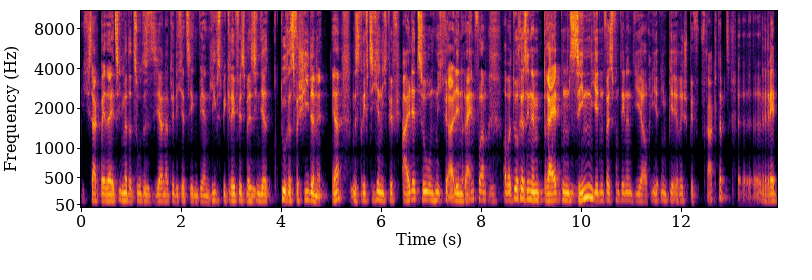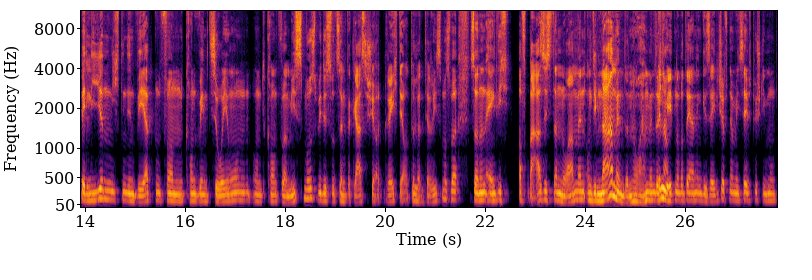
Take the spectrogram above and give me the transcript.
ich sage bei da jetzt immer dazu, dass es ja natürlich jetzt irgendwie ein Hilfsbegriff ist, weil es sind ja durchaus verschiedene, ja. Und es trifft sicher nicht für alle zu und nicht für alle in Reinform, aber durchaus in einem breiten Sinn, jedenfalls von denen, die ihr auch empirisch befragt habt, äh, rebellieren nicht in den Werten von Konvention und Konformismus, wie das sozusagen der klassische rechte Autoritarismus war, sondern eigentlich auf Basis der Normen und im Namen der Normen der genau. späten modernen Gesellschaft, nämlich Selbstbestimmung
